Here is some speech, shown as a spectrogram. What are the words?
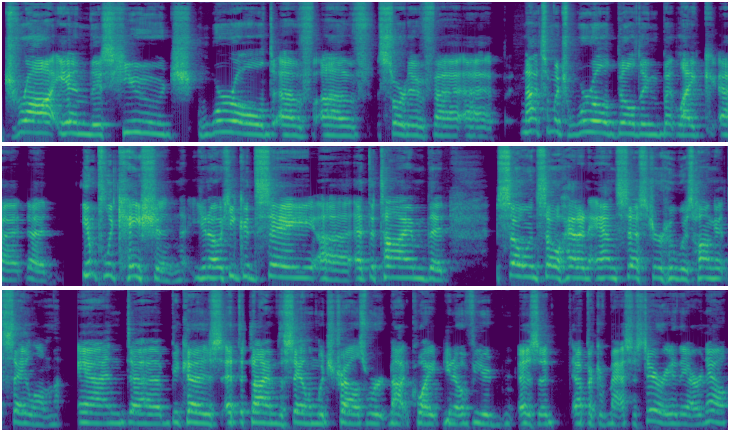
draw in this huge world of of sort of uh, uh, not so much world building but like uh, uh, implication. You know he could say uh, at the time that so and so had an ancestor who was hung at Salem, and uh, because at the time the Salem witch trials were not quite, you know, viewed as an epic of mass hysteria, they are now.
